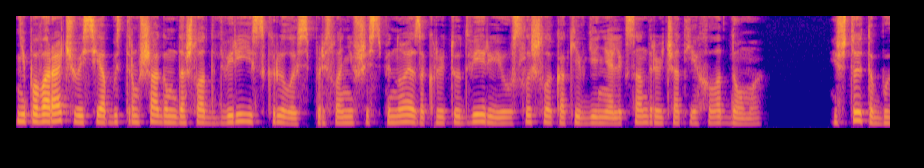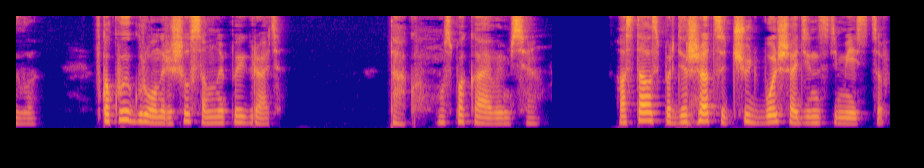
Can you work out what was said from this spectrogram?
Не поворачиваясь, я быстрым шагом дошла до двери и скрылась, прислонившись спиной о закрытую дверь и услышала, как Евгений Александрович отъехал от дома. И что это было? В какую игру он решил со мной поиграть? Так, успокаиваемся. Осталось продержаться чуть больше одиннадцати месяцев.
